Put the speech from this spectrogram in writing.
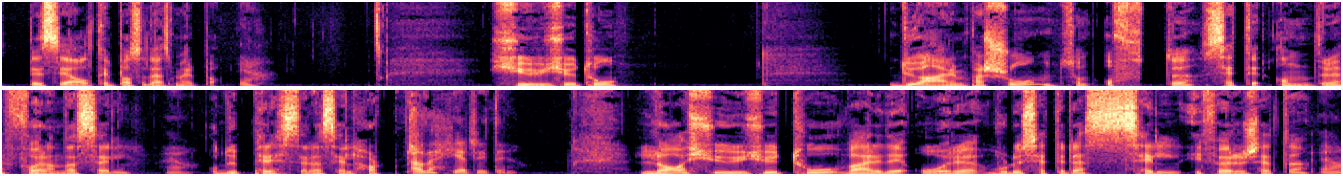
spesialtilpasset deg som hører på. Ja. 2022. Du er en person som ofte setter andre foran deg selv, Ja. og du presser deg selv hardt. ja, det er helt riktig. La 2022 være det året hvor du setter deg selv i førersetet. Ja.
